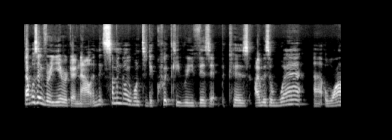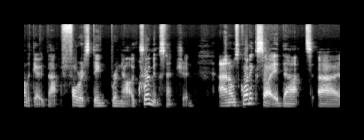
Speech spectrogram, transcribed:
that was over a year ago now, and it's something I wanted to quickly revisit because I was aware uh, a while ago that Forest did bring out a Chrome extension, and I was quite excited that uh,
